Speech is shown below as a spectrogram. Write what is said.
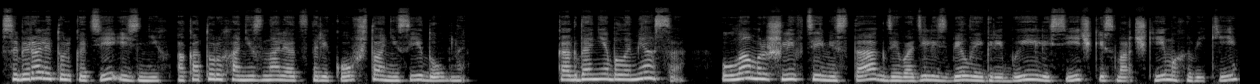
собирали только те из них, о которых они знали от стариков, что они съедобны. Когда не было мяса, уламры шли в те места, где водились белые грибы, лисички, сморчки, маховики.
